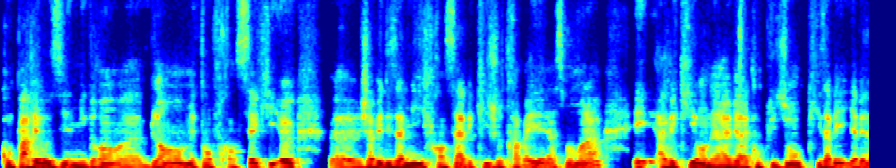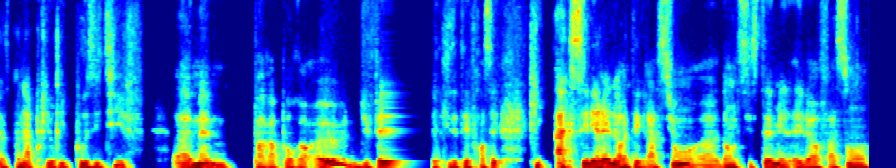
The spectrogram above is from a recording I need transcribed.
comparés aux immigrants blancs, mettons français, qui eux, j'avais des amis français avec qui je travaillais à ce moment-là, et avec qui on est arrivé à la conclusion qu'il avait, il y avait un a priori positif, même par rapport à eux, du fait qu'ils étaient français, qui accélérait leur intégration euh, dans le système et, leur façon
